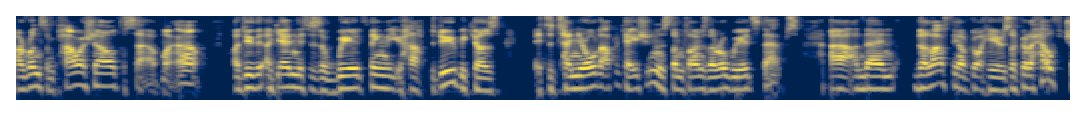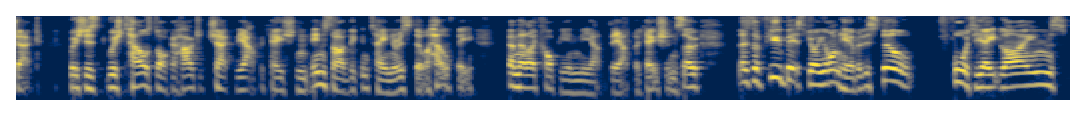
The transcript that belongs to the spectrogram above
I run some PowerShell to set up my app. I do that again. This is a weird thing that you have to do because it's a 10 year old application and sometimes there are weird steps. Uh, and then the last thing I've got here is I've got a health check which is which tells Docker how to check the application inside the container is still healthy. And then I copy in the, the application. So there's a few bits going on here, but it's still 48 lines.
